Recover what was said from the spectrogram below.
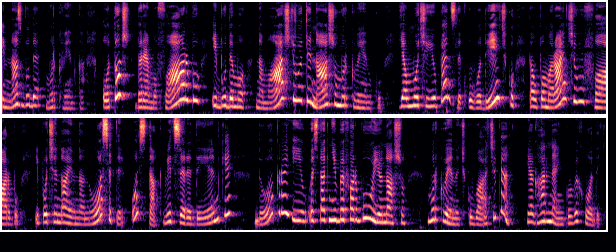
і в нас буде морквинка. Отож, беремо фарбу і будемо намащувати нашу морквинку. Я вмочую пензлик у водичку та у помаранчеву фарбу і починаю наносити ось так від серединки до країв. Ось так ніби фарбую нашу морквиночку. Бачите, як гарненько виходить?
